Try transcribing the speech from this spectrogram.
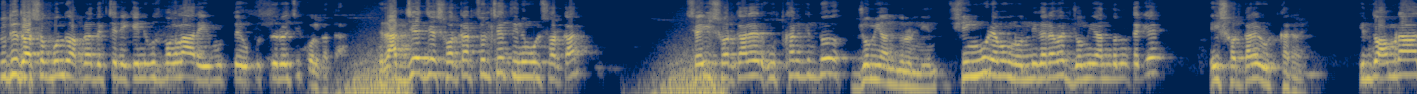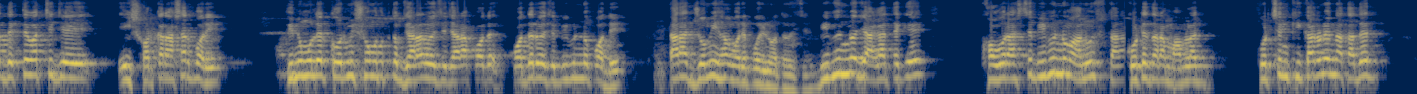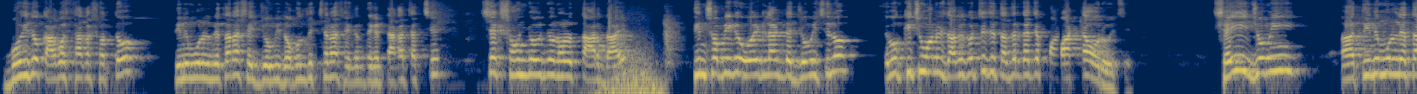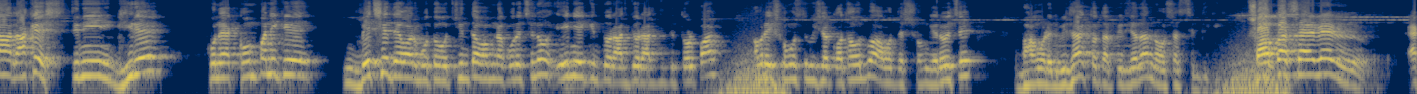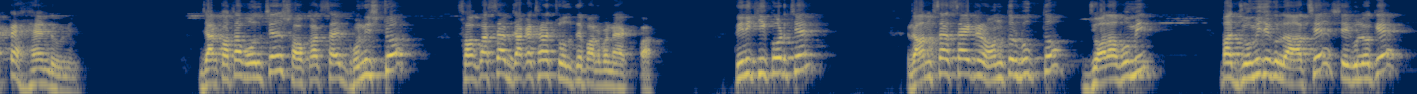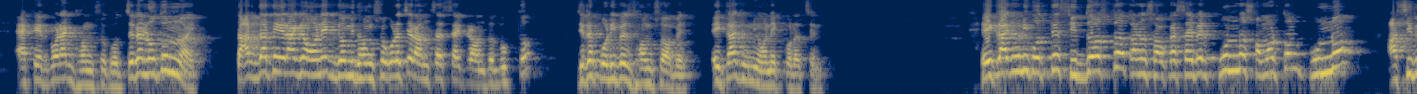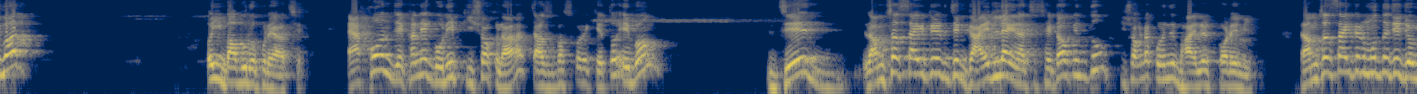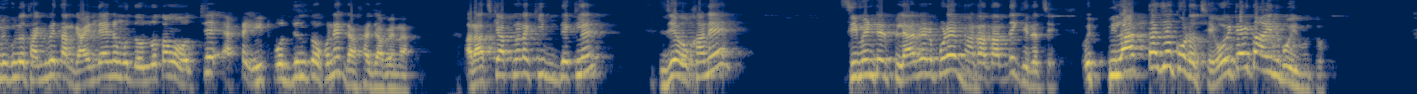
শুধু দর্শক বন্ধু, আপনারা দেখছেন একে নিউজ বাংলা, আর এই মুহূর্তে উপস্থিত রয়েছে কলকাতা। রাজ্যের যে সরকার চলছে, তৃণমূল সরকার, সেই সরকারের উত্থান কিন্তু জমি আন্দোলন নিয়ে। সিঙ্গুর এবং নন্দীগ্রামের জমি আন্দোলন থেকে এই সরকারের উত্থান হয়। কিন্তু আমরা দেখতে পাচ্ছি যে এই সরকার আসার পরে তৃণমূলের কর্মী সমর্থক যারা রয়েছে, যারা পদে পদে রয়েছে, বিভিন্ন পদে, তারা জমি হাঙরে পরিণত হয়েছে। বিভিন্ন জায়গা থেকে খবর আসছে, বিভিন্ন মানুষ তারা কোর্টে তারা মামলা করছেন কি কারণে, না তাদের বৈধ কাগজ থাকা সত্ত্বেও তৃণমূল নেতারা সেই জমি দখল দিচ্ছে না, সেখান থেকে টাকা চাচ্ছে। শেখ সংযোজন হলো তার দায়। তিনশো বিঘে ওয়েটল্যান্ডের জমি ছিল এবং কিছু মানুষ দাবি করছে যে তাদের কাছে পাট্টাও রয়েছে। সেই জমি তৃণমূল নেতা রাকেশ, তিনি ঘিরে কোন এক কোম্পানিকে বেছে দেওয়ার মতো চিন্তা ভাবনা করেছিল। এই নিয়ে কিন্তু রাজ্য রাজনীতি তোলপাড় আমরা এই সমস্ত বিষয়ে কথা বলব। আমাদের সঙ্গে রয়েছে ভাঙড়ের বিধায়ক তথা পীরজাদা নওশাদ সিদ্দিকী। শওকাত সাহেবের একটা হ্যান্ড উনি। যার কথা বলছেন শওকাত সাহেব ঘনিষ্ঠ। শওকাত সাহেব যাকে ছাড়া চলতে পারবে না এক পা। তিনি কি করছেন? রামসার সাইটের অন্তর্ভুক্ত জলাভূমি বা জমি যেগুলো আছে সেগুলোকে একের পর এক ধ্বংস করছে। এটা নতুন নয়। তার দাতে এর আগে অনেক জমি ধ্বংস করেছে রামসার সাইটের অন্তর্ভুক্ত, যেটা পরিবেশ ধ্বংস হবে। এই কাজ উনি অনেক করেছেন। এই কাজ উনি করতে সিদ্ধহস্ত, কারণ সরকার সাহেবের পূর্ণ সমর্থন, পূর্ণ আশীর্বাদ ওই বাবুর ওপরে আছে। এখন যেখানে গরিব কৃষকরা চাষবাস করে খেত এবং যে রামসার সাইটের যে গাইডলাইন আছে, সেটাও কিন্তু কৃষকরা কোনোদিন ভায়োলেট করেনি। রামসার সাইটের মধ্যে যে জমিগুলো থাকবে, তার গাইডলাইনের মধ্যে অন্যতম হচ্ছে একটা ইট পর্যন্ত ওখানে গাছা যাবে না। আর আজকে আপনারা কি দেখলেন? যে ওখানে সিমেন্টের প্লারের উপরে কাঁটা তার দিয়ে ঘিরেছে। ওই পিলারটা যে করেছে, ওইটাই তো আইন বহির্ভূত।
